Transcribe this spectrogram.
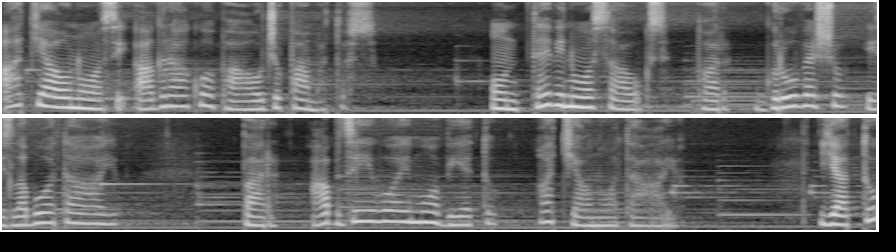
atjaunosi agrāko pauģu pamatus, un tevi nosauks par gruvešu izlabotāju, par apdzīvojamo vietu atjaunotāju. Ja tu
